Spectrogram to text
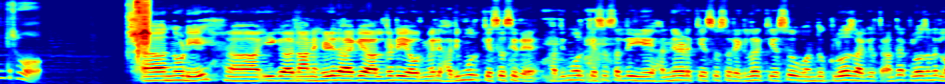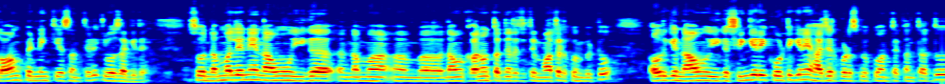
ಎಂದರು. ನೋಡಿ ಈಗ ನಾನು ಹೇಳಿದ ಹಾಗೆ ಆಲ್ರೆಡಿ ಅವ್ರ ಮೇಲೆ ಹದಿಮೂರು ಕೇಸಸ್ ಇದೆ. ಹದಿಮೂರು ಕೇಸಸಲ್ಲಿ ಹನ್ನೆರಡು ಕೇಸಸ್ ರೆಗ್ಯುಲರ್ ಕೇಸು ಒಂದು ಕ್ಲೋಸ್ ಆಗಿರುತ್ತೆ ಅಂದರೆ ಕ್ಲೋಸ್ ಅಂದರೆ ಲಾಂಗ್ ಪೆಂಡಿಂಗ್ ಕೇಸ್ ಅಂತೇಳಿ ಕ್ಲೋಸ್ ಆಗಿದೆ. ಸೊ ನಮ್ಮಲ್ಲೇ ನಾವು ಈಗ ನಮ್ಮ ನಾವು ಕಾನೂನು ತಜ್ಞರ ಜೊತೆ ಮಾತಾಡ್ಕೊಂಡ್ಬಿಟ್ಟು ಅವರಿಗೆ ನಾವು ಈಗ ಶೃಂಗೇರಿ ಕೋರ್ಟಿಗೆ ಹಾಜರುಪಡಿಸಬೇಕು ಅಂತಕ್ಕಂಥದ್ದು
